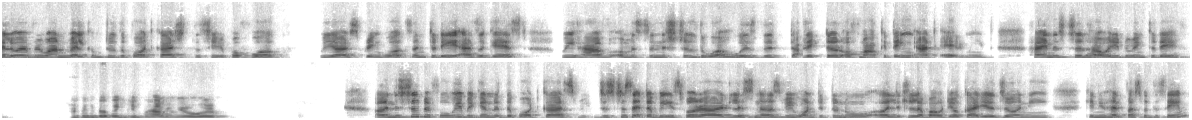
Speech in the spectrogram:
Hello, everyone. Welcome to the podcast, The Shape of Work. We are Springworks, and today, as a guest, we have uh, Mr. Nishchal Dua, who is the Director of Marketing at Airmeet. Hi, Nishchal. How are you doing today? Thank you for having me over. Uh, Nishchal, before we begin with the podcast, just to set a base for our listeners, we wanted to know a little about your career journey. Can you help us with the same?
